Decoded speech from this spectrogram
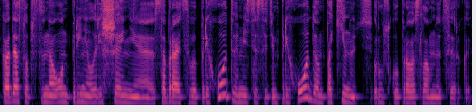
когда, собственно, он принял решение собрать свой приход, вместе с этим приходом покинуть русскую православную церковь.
